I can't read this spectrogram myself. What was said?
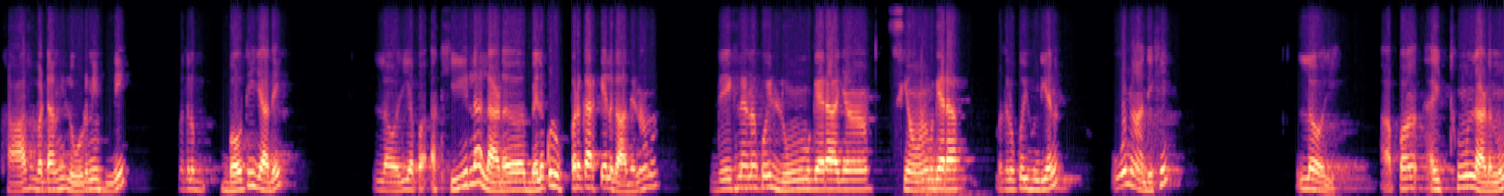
ਖਾਸ ਬਟਾਂ ਦੀ ਲੋੜ ਨਹੀਂ ਹੁੰਦੀ। ਮਤਲਬ ਬਹੁਤ ਹੀ ਜ਼ਿਆਦੇ। ਲਓ ਜੀ ਆਪਾਂ ਅਖੀਰਲਾ ਲੜ ਬਿਲਕੁਲ ਉੱਪਰ ਕਰਕੇ ਲਗਾ ਦੇਣਾ ਵਾ। ਦੇਖ ਲੈਣਾ ਕੋਈ ਲੂਮ ਵਗੈਰਾ ਜਾਂ ਸਿਉਣ ਵਗੈਰਾ, ਮਤਲਬ ਕੋਈ ਹੁੰਦੀ ਹੈ ਨਾ, ਉਹ ਨਾ ਦਿਖੇ। ਲਓ ਜੀ। ਆਪਾਂ ਇੱਥੋਂ ਲੜ ਨੂੰ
